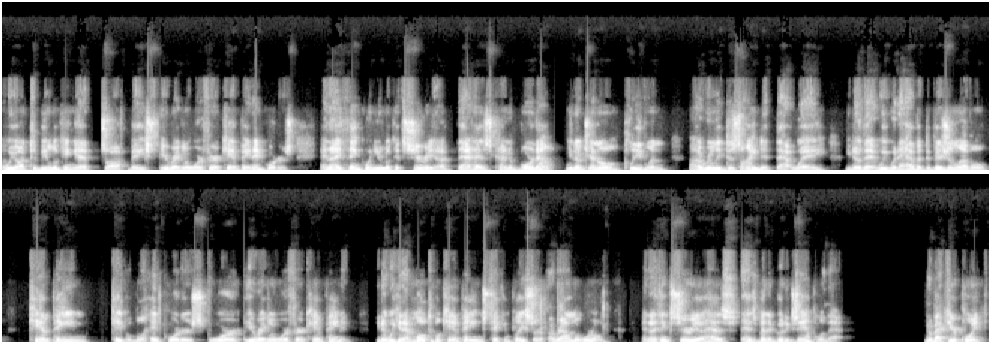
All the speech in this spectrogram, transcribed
we ought to be looking at SOF based irregular warfare campaign headquarters. And I think when you look at Syria, that has kind of borne out. You know, General Cleveland uh, really designed it that way, you know, that we would have a division level campaign capable headquarters for irregular warfare campaigning you know we can have multiple campaigns taking place around the world. And i think syria has has been a good example of that. Now back to your point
